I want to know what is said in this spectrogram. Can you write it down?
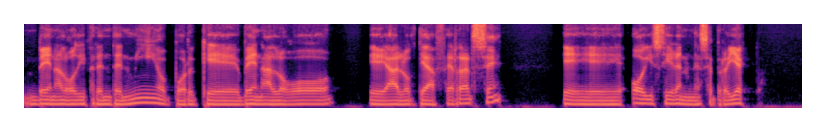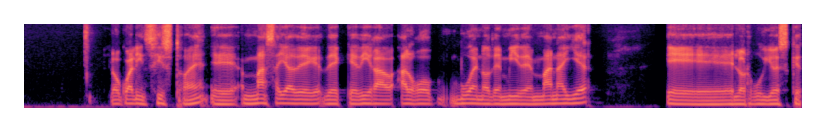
ven algo diferente en mí o porque ven algo eh, a lo que aferrarse, eh, hoy siguen en ese proyecto. Lo cual, insisto, eh, más allá de, que diga algo bueno de mí de manager, el orgullo es que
